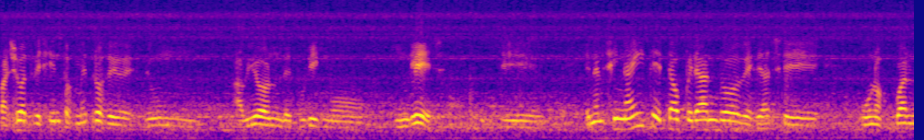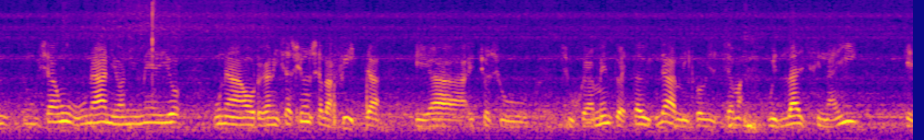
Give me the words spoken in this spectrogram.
pasó a 300 metros de, un avión de turismo inglés. en el Sinaí está operando desde hace unos cuantos, ya un año, año y medio, una organización salafista que ha hecho su, su juramento a Estado Islámico, que se llama Widlal Sinaí, que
